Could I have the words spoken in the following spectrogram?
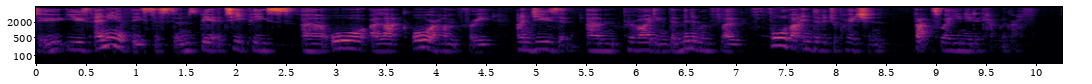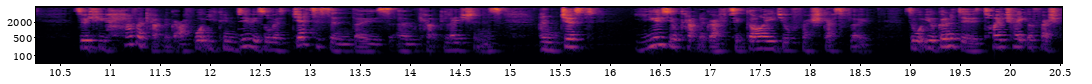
to use any of these systems, be it a T-piece uh, or a Lack or a Humphrey, and use it um, providing the minimum flow for that individual patient, that's where you need a capnograph. So if you have a capnograph, what you can do is almost jettison those um, calculations and just use your capnograph to guide your fresh gas flow. So what you're going to do is titrate your fresh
